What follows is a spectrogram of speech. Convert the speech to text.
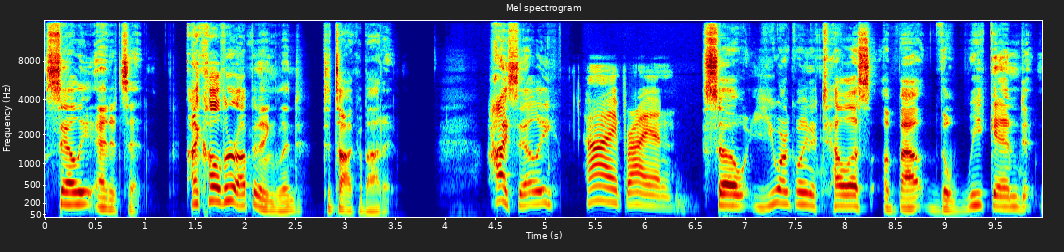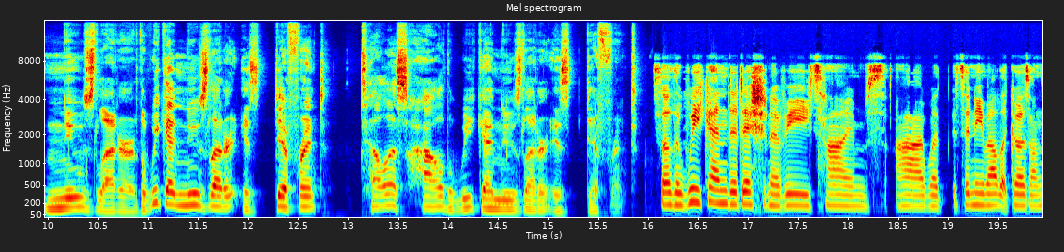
Sally edits it. I called her up in England to talk about it. Hi, Sally. Hi, Brian. So, you are going to tell us about the weekend newsletter. The weekend newsletter is different. Tell us how the weekend newsletter is different. So the weekend edition of E Times, uh, it's an email that goes on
